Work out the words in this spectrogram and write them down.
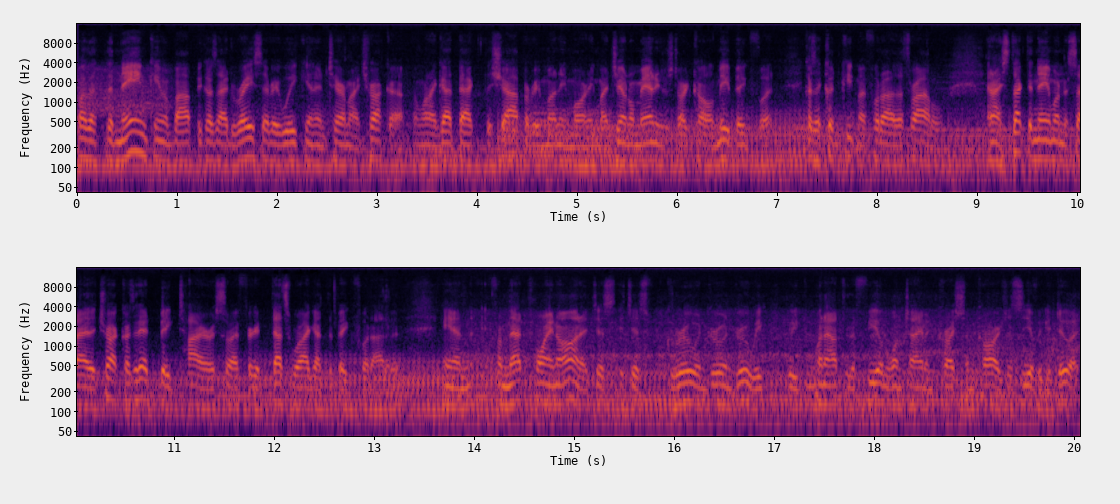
Well, the, the, name came about because I'd race every weekend and tear my truck up. And when I got back to the shop every Monday morning, my general manager started calling me Bigfoot because I couldn't keep my foot out of the throttle. And I stuck the name on the side of the truck because it had big tires, so I figured that's where I got the Bigfoot out of it. And from that point on, it just it just grew and grew and grew. We, we went out to the field one time and crushed some cars to see if we could do it.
